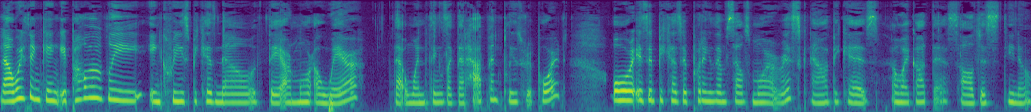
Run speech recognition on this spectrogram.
Now we're thinking it probably increased because now they are more aware that when things like that happen, please report. Or is it because they're putting themselves more at risk now because, oh, I got this, I'll just, you know,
